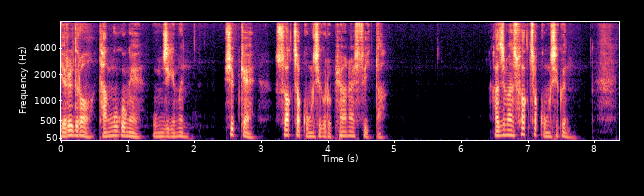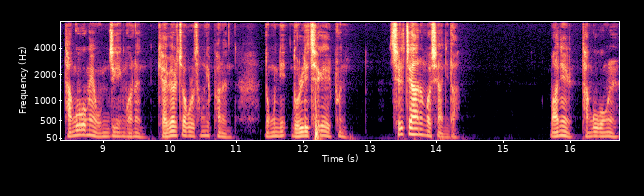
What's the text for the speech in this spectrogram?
예를 들어 당구공의 움직임은 쉽게 수학적 공식으로 표현할 수 있다. 하지만 수학적 공식은 당구공의 움직임과는 개별적으로 성립하는 논리, 논리 체계일 뿐 실제 하는 것이 아니다. 만일 당구공을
